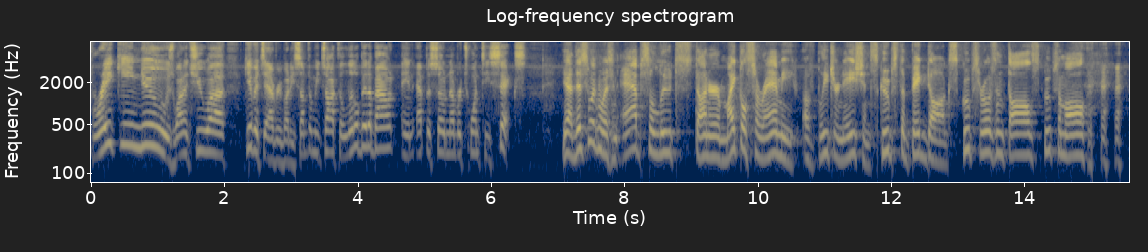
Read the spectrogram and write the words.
breaking news. Why don't you uh, give it to everybody? Something we talked a little bit about in episode number 26. Yeah, this one was an absolute stunner. Michael Cerami of Bleacher Nation scoops the big dogs, scoops Rosenthal, scoops them all,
